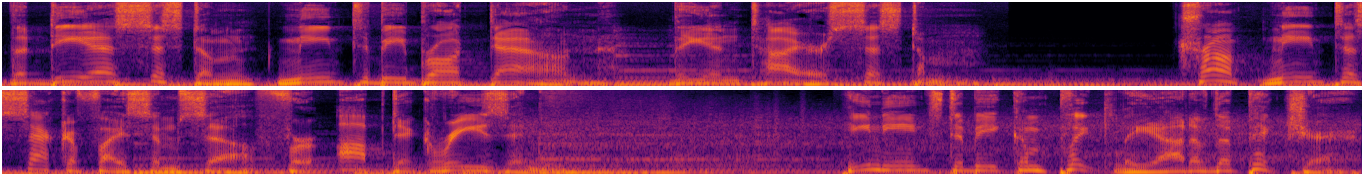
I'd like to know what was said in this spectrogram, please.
the DS system need to be brought down, the entire system. Trump need to sacrifice himself for optic reason. He needs to be completely out of the picture,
